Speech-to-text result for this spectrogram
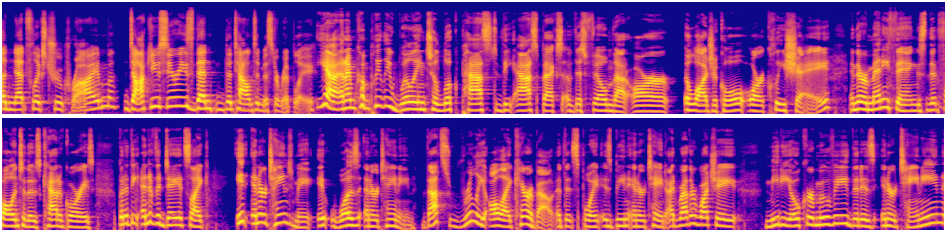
a Netflix true crime docu-series than The Talented Mr. Ripley. Yeah, and I'm completely willing to look past the aspects of this film that are illogical or cliche. And there are many things that fall into those categories. But at the end of the day, it's like, it entertained me. It was entertaining. That's really all I care about at this point is being entertained. I'd rather watch a mediocre movie that is entertaining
